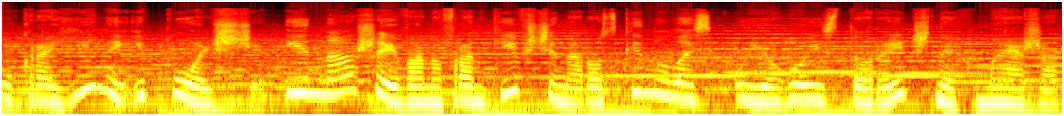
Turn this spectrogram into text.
України і Польщі. І наша Івано-Франківщина розкинулась у його історичних межах.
